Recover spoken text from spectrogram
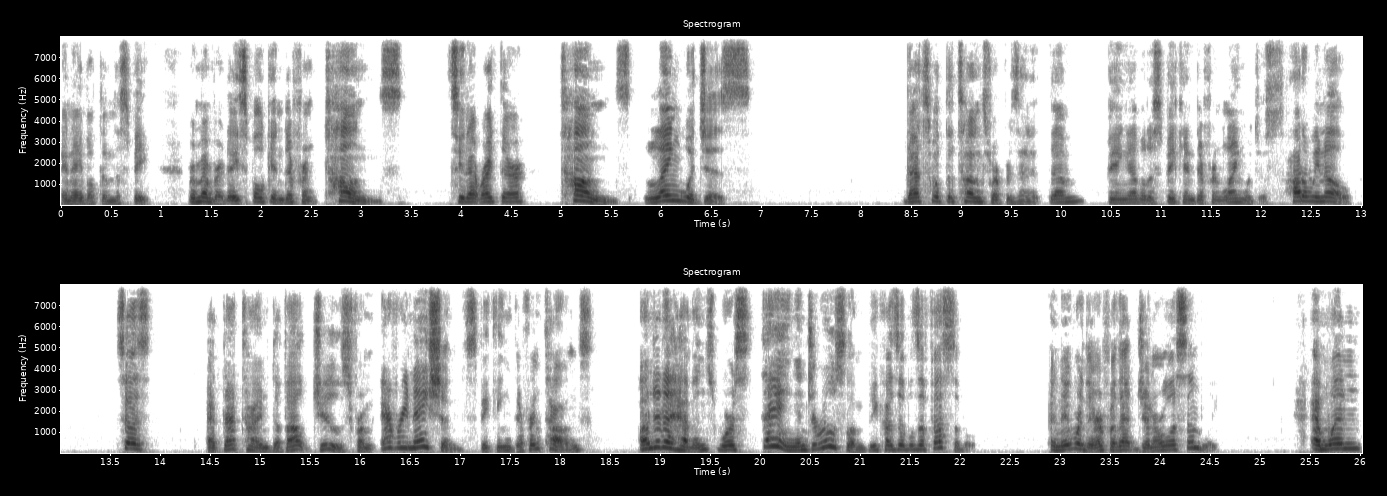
enabled them to speak. Remember, they spoke in different tongues. See that right there? Tongues, languages. That's what the tongues represented, them being able to speak in different languages. How do we know? It says, At that time, devout Jews from every nation, speaking different tongues, under the heavens, were staying in Jerusalem because it was a festival. And they were there for that general assembly. And when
